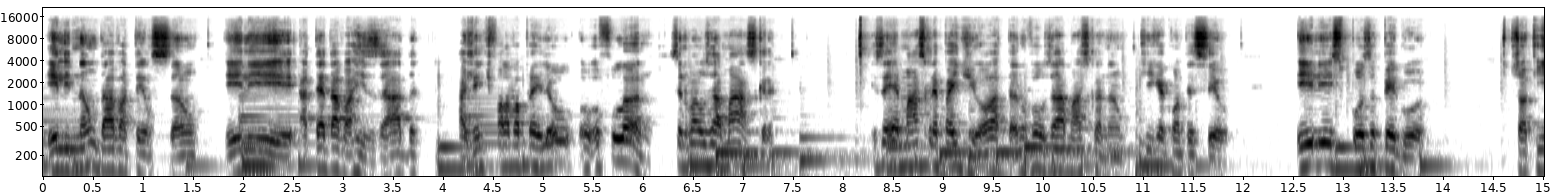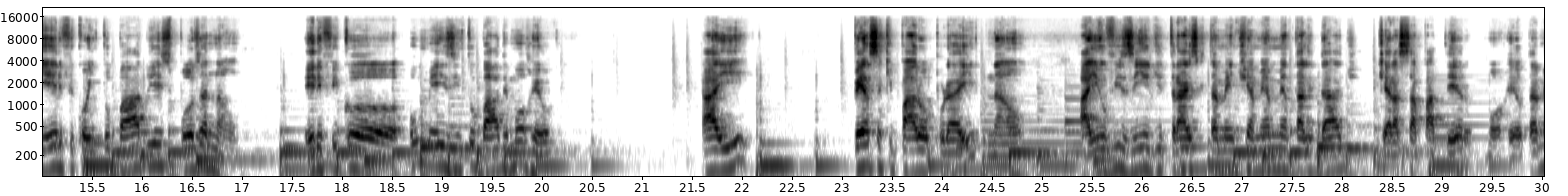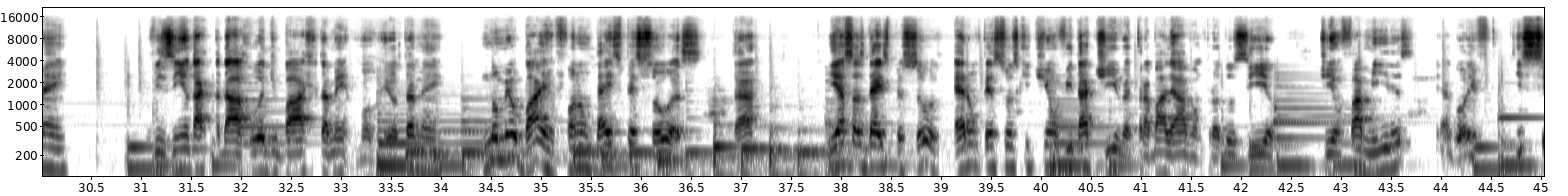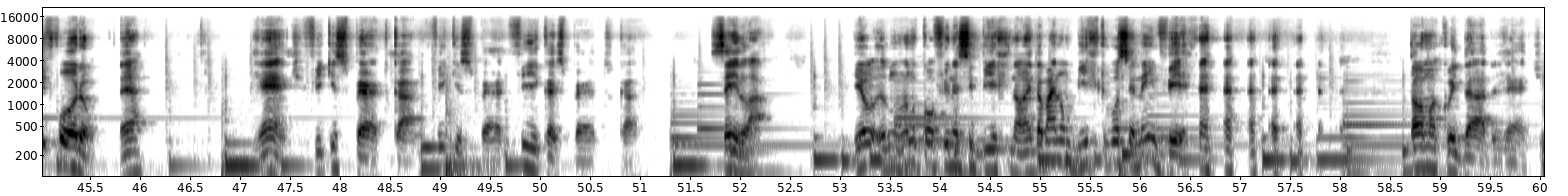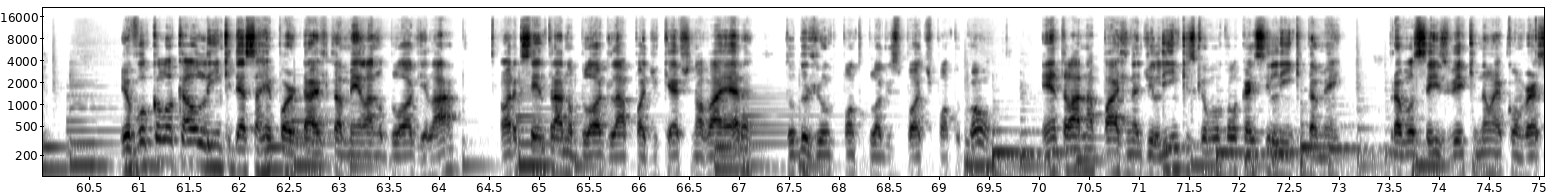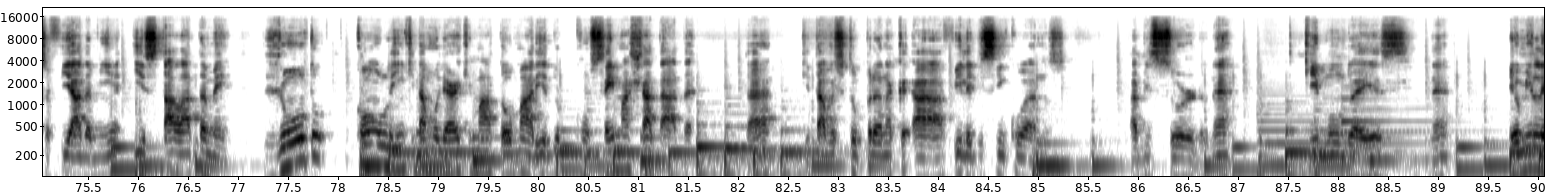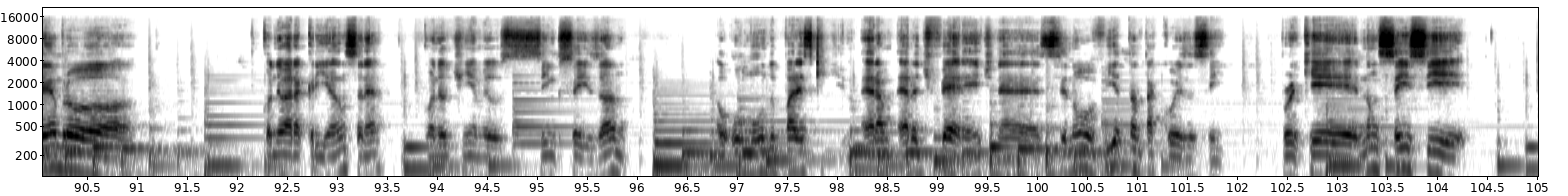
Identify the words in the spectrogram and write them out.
ele não dava atenção, ele até dava risada. A gente falava para ele: ô, ô, Fulano, você não vai usar máscara? Isso aí é máscara para idiota, eu não vou usar máscara não. O que, que aconteceu? Ele e a esposa pegou. Só que ele ficou entubado e a esposa não. Ele ficou um mês entubado e morreu. Aí pensa que parou por aí? Não. Aí o vizinho de trás, que também tinha a mesma mentalidade, que era sapateiro, morreu também. O vizinho da, da rua de baixo também morreu também. No meu bairro foram 10 pessoas, tá? E essas 10 pessoas eram pessoas que tinham vida ativa, trabalhavam, produziam, tinham famílias e agora e se foram, né? Gente, fique esperto, cara. Fique esperto, fica esperto, cara. Sei lá. Eu, eu, não, eu não confio nesse bicho, não. Ainda mais num bicho que você nem vê. Toma cuidado, gente. Eu vou colocar o link dessa reportagem também lá no blog lá. A hora que você entrar no blog lá, podcast Nova Era, tudo junto.blogspot.com, entra lá na página de links que eu vou colocar esse link também para vocês verem que não é conversa fiada minha e está lá também, junto com o link da mulher que matou o marido com 100 machadada, tá? Estava estuprando a, a, filha de 5 anos. Absurdo, né? Que mundo é esse, né? Eu me lembro quando eu era criança, né? Quando eu tinha meus 5, 6 anos, o, o mundo parece que era, era diferente, né? Você não ouvia tanta coisa assim porque não sei se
